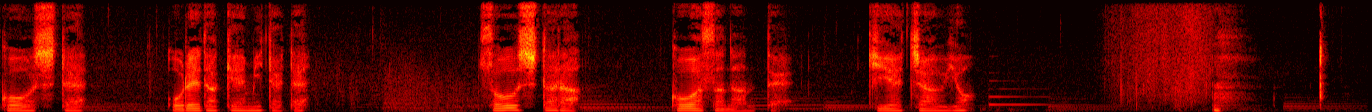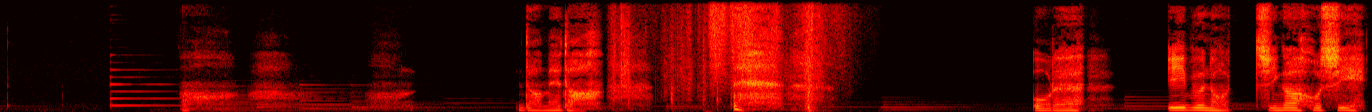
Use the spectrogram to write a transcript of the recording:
こうして俺だけ見てて。そうしたら怖さなんて。消えちゃうよ。ダメだ。俺イブの血が欲しい。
